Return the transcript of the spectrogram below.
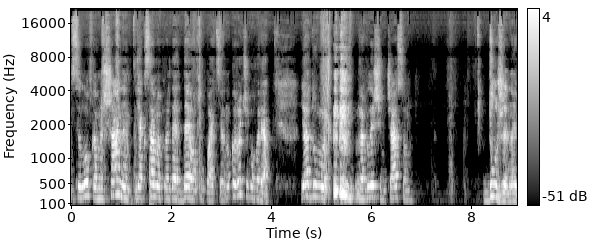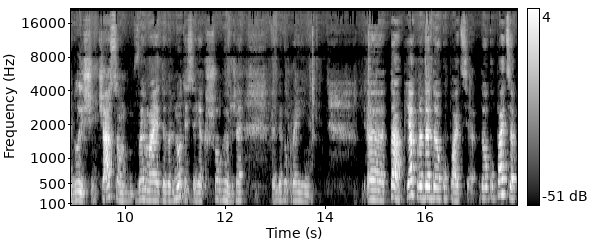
Село Камишани, як саме пройде деокупація. Ну, коротше говоря, я думаю, найближчим часом, дуже найближчим часом ви маєте вернутися, якщо ви вже не в Україні. Е, так, як пройде деокупація? Деокупація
